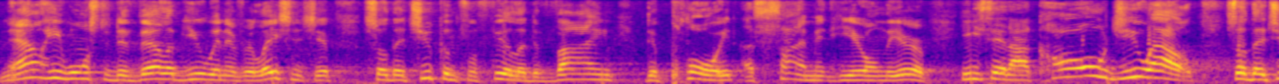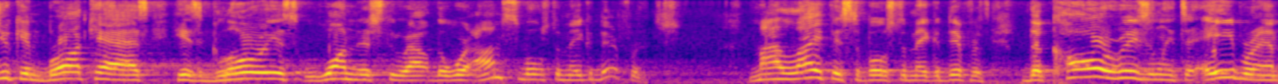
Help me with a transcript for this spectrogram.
Now he wants to develop you in a relationship so that you can fulfill a divine deployed assignment here on the earth. He said, I called you out so that you can broadcast his glorious wonders throughout the world. I'm supposed to make a difference. My life is supposed to make a difference. The call originally to Abraham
